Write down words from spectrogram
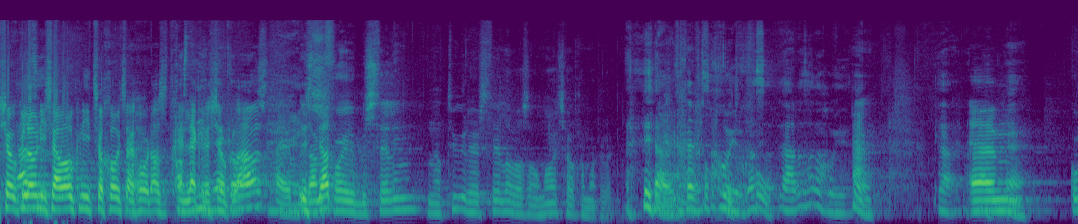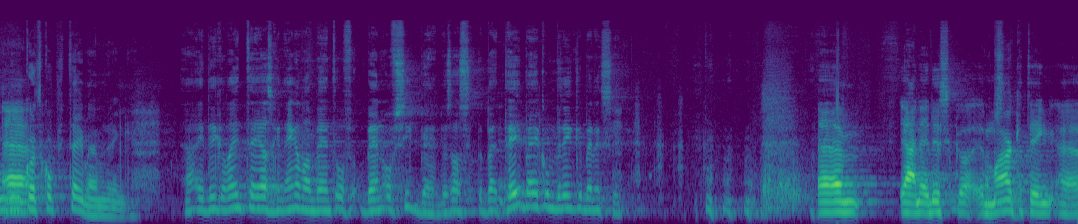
Chocoloni zou ook niet zo groot zijn geworden als het Als geen het lekkere chocola was. Dus Bedankt dat, voor je bestelling. Natuur herstellen was al nooit zo gemakkelijk. Ja, het geeft dat toch is een een goed. Dat is, ja, dat is wel een goeie. Ja. Ja. ehm, Ja. Kom je Eh, een kort kopje thee bij me drinken? Ja, ik drink alleen thee als ik in Engeland ben of, ben of ziek ben. Dus als ik er bij thee bij kom drinken, ben ik ziek. Ehm, ja, nee, dus eh, marketing, eh,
